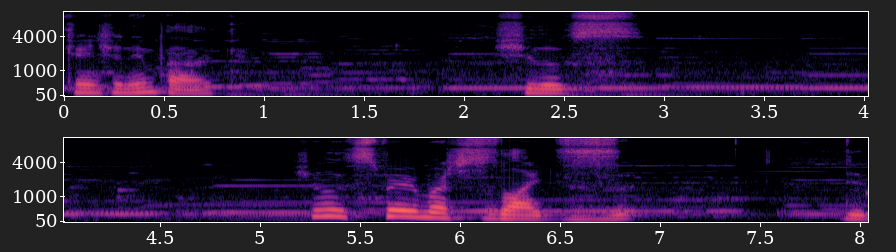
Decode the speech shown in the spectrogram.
Genshin Impact. She looks... She looks very much like Z... Did,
